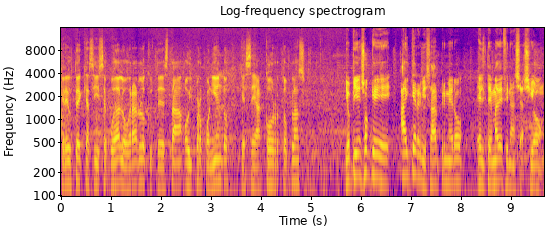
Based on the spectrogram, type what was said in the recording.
¿Cree usted que así se pueda lograr lo que usted está hoy proponiendo, que sea a corto plazo? Yo pienso que hay que revisar primero el tema de financiación.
